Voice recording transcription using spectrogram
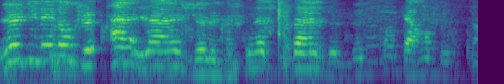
Je disais donc le à l'âge, le 19 page de 245.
